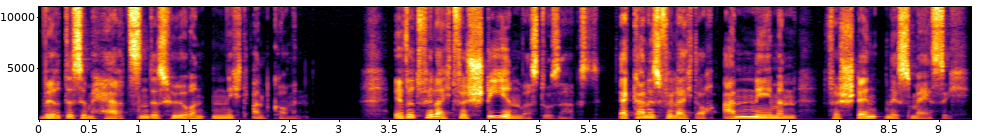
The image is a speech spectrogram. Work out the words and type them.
wird es im Herzen des Hörenden nicht ankommen. Er wird vielleicht verstehen, was du sagst. Er kann es vielleicht auch annehmen, verständnismäßig.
